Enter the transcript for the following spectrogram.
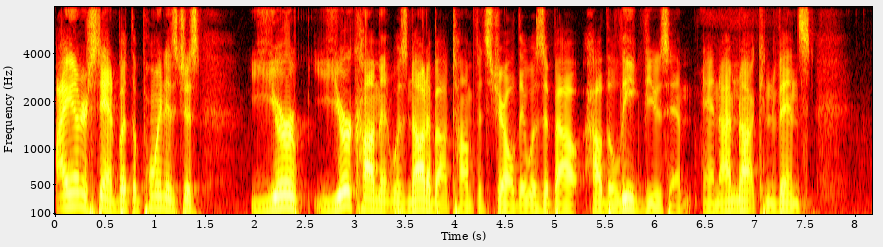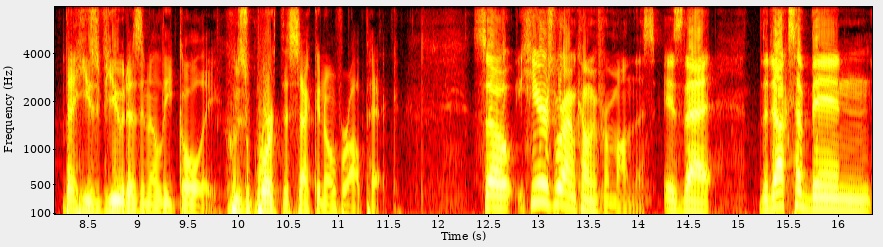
I understand, but the point is just your your comment was not about Tom Fitzgerald. It was about how the league views him, and I'm not convinced that he's viewed as an elite goalie who's worth the second overall pick. So here's where I'm coming from on this: is that the Ducks have been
